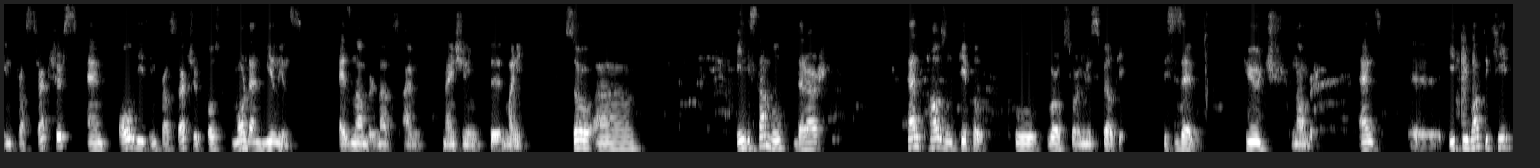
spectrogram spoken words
infrastructures, and all these infrastructure cost more than millions as number. Not I'm mentioning the money. So um, in Istanbul, there are 10,000 people who works for a municipality. This is a huge number. And uh, if we want to keep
